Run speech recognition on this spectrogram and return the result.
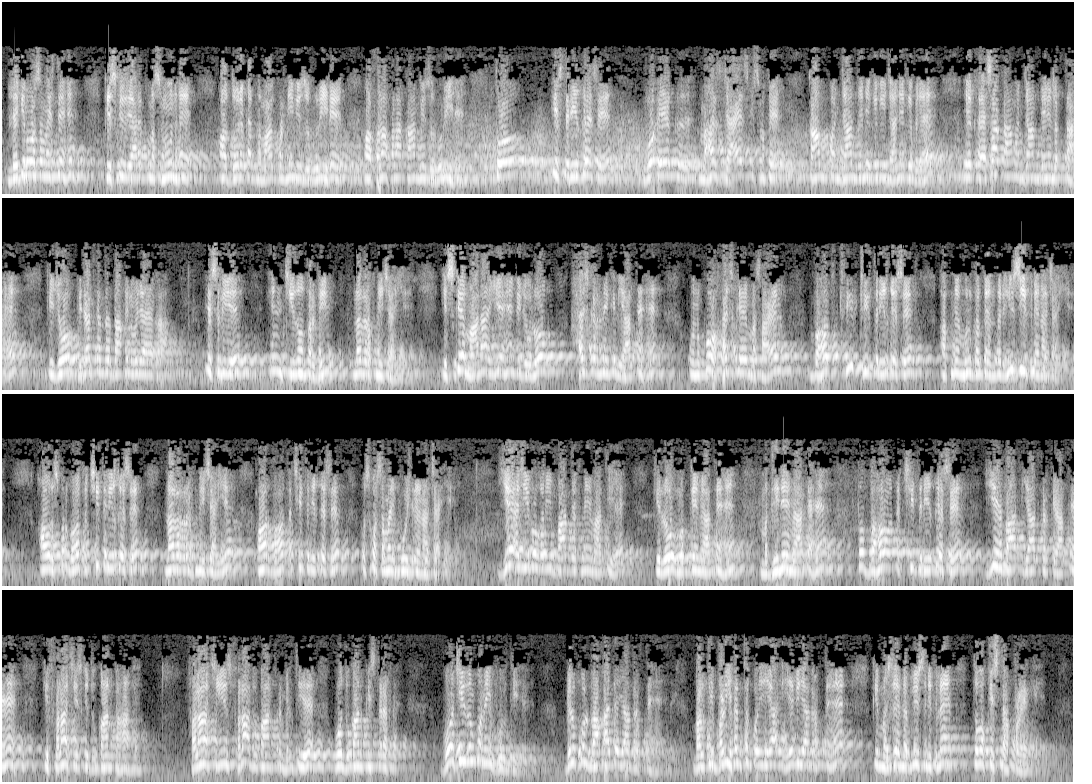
لیکن وہ سمجھتے ہیں کہ اس کی زیارت مصنون ہے؟ اور دو رکعت نماز پڑھنی بھی ضروری ہے اور فلاں فلاں کام بھی ضروری ہے۔ تو اس طریقے سے وہ ایک محض جائز قسم کے کام کو انجام دینے کے لیے جانے کے بجائے ایک ایسا کام انجام دینے لگتا ہے کہ جو بدعت کے اندر داخل ہو جائے گا۔ اس لیے ان چیزوں پر بھی نظر رکھنی چاہیے۔ اس کے معنی یہ ہے کہ جو لوگ حج کرنے کے لیے آتے ہیں، ان کو حج کے مسائل بہت ٹھیک ٹھیک طریقے سے اپنے ملک کے اندر ہی سیکھ لینا چاہیے۔ اور اس پر بہت اچھی طریقے سے نظر رکھنی چاہیے اور بہت اچھی طریقے سے اس کو سمجھ بوجھ لینا چاہیے۔ یہ عجیب و غریب بات دیکھنے میں آتی ہے کہ لوگ مکے میں آتے ہیں، مدینے میں آتے ہیں، تو بہت اچھی طریقے سے یہ بات یاد کر کے آتے ہیں کہ فلاں چیز کی دکان کہاں ہے۔ فلاں چیز فلاں دکان پر ملتی ہے، وہ دکان کس طرف ہے۔ وہ چیز ان کو نہیں بھولتی ہے۔ بالکل باقاعدہ یاد رکھتے ہیں۔ بلکہ بڑی حد تک وہ یہ بھی یاد رکھتے ہیں کہ مسجد نبی سے نکلیں تو وہ کس طرف پڑے گی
